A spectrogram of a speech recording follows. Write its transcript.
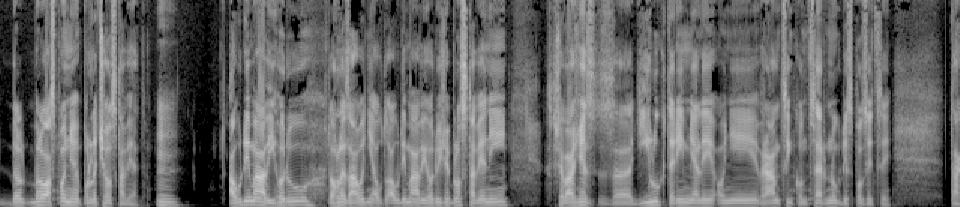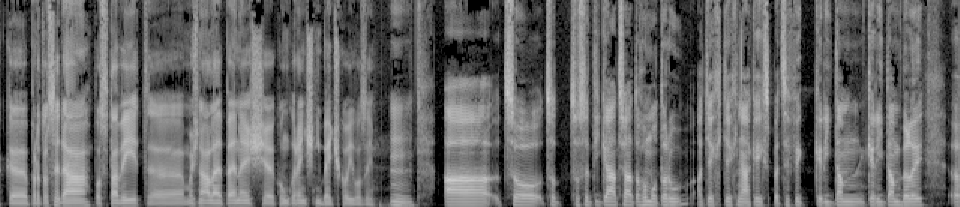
byl, bylo aspoň podle čeho stavět. Hmm. Audi má výhodu, tohle závodní auto Audi má výhodu, že bylo stavěný převážně z, dílu, který měli oni v rámci koncernu k dispozici. Tak e, proto se dá postavit e, možná lépe než konkurenční b vozy. Hmm. A co, co, co se týká třeba toho motoru a těch, těch nějakých specifik, který tam, který tam byly, uh,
